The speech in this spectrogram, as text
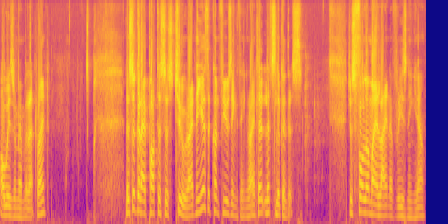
Always remember that, right? Let's look at hypothesis two, right? Now, here's the confusing thing, right? Let, us look at this. Just follow my line of reasoning here.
